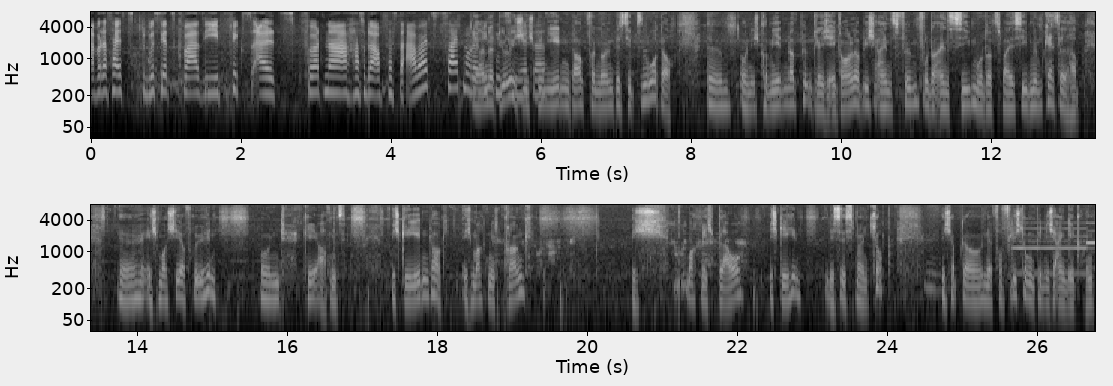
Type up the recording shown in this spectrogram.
Aber das heißt, du bist jetzt quasi fix als Pförtner. Hast du da auch feste Arbeitszeiten oder Ja, wie natürlich. Ich das? bin jeden Tag von 9 bis 17 Uhr da. Ähm, und ich komme jeden Tag pünktlich. Egal, ob ich 1,5 oder 1,7 oder 2,7 im Kessel habe. Äh, ich marschiere früh hin und gehe abends. Ich gehe jeden Tag. Ich mache nicht krank. Ich mache nicht blau. Ich gehe hin. Das ist mein Job. Ich habe da eine Verpflichtung, bin ich eingegangen.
